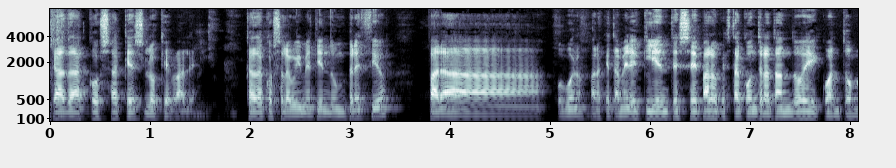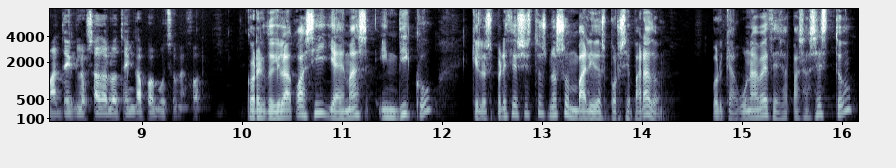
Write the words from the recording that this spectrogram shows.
cada cosa que es lo que vale cada cosa le voy metiendo un precio para, pues bueno, para que también el cliente sepa lo que está contratando y cuanto más desglosado lo tenga, pues mucho mejor. Correcto, yo lo hago así y además indico que los precios estos no son válidos por separado. Porque algunas veces pasas esto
